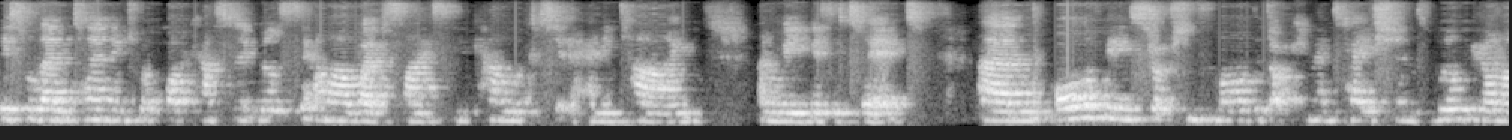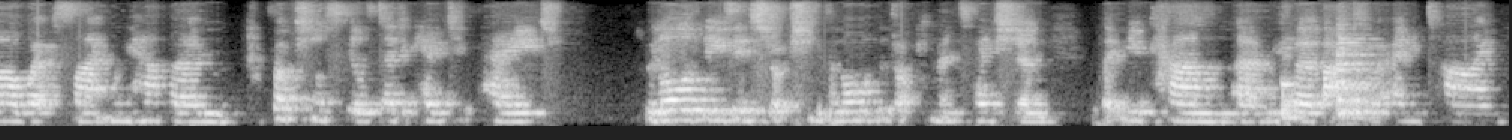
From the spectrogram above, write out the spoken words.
this will then turn into a podcast and it will sit on our website so you can look at it at any time and revisit it. Um, all of the instructions and all of the documentations will be on our website. We have um, a functional skills dedicated page with all of these instructions and all of the documentation that you can uh, refer back to at any time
